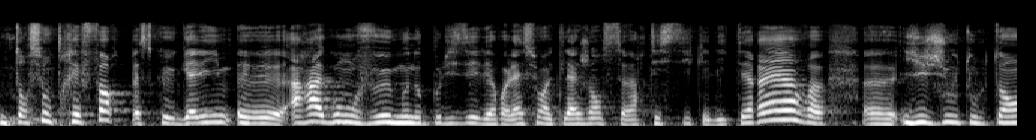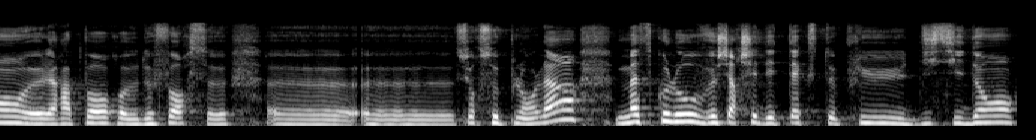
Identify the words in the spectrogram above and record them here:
une tension très forte parce que Galim, euh, Aragon veut monopoliser les relations avec l'agence artistique et littéraire. Euh, il joue tout le temps euh, les rapports de force sur ce plan-là. Mascolo veut chercher des textes plus dissidents.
